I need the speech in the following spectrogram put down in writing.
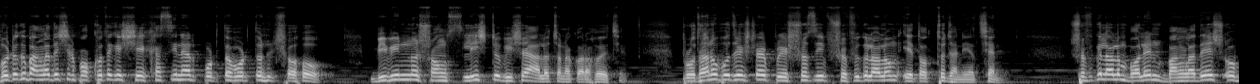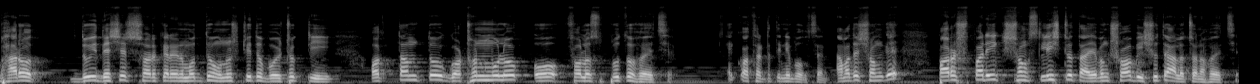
বৈঠকে বাংলাদেশের পক্ষ থেকে শেখ হাসিনার প্রত্যাবর্তন সহ বিভিন্ন সংশ্লিষ্ট বিষয়ে আলোচনা করা হয়েছে। প্রধান উপদেষ্টার প্রেস সচিব শফিকুল আলম এ তথ্য জানিয়েছেন। শফিকুল আলম বলেন, বাংলাদেশ ও ভারত দুই দেশের সরকারের মধ্যে অনুষ্ঠিত বৈঠকটি অত্যন্ত গঠনমূলক ও ফলস্প্রুত হয়েছে। এই কথাটা তিনি বলছেন। আমাদের সঙ্গে পারস্পরিক সংশ্লিষ্টতা এবং সব ইস্যুতে আলোচনা হয়েছে।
